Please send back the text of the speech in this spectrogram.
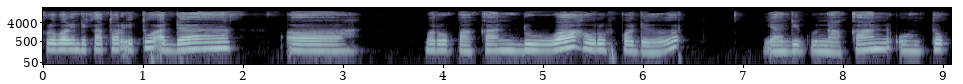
Global indikator itu ada uh, merupakan dua huruf kode yang digunakan untuk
